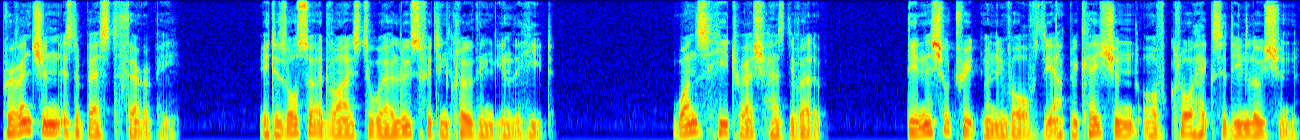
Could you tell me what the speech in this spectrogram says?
Prevention is the best therapy. It is also advised to wear loose fitting clothing in the heat. Once heat rash has developed, the initial treatment involves the application of chlorhexidine lotion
